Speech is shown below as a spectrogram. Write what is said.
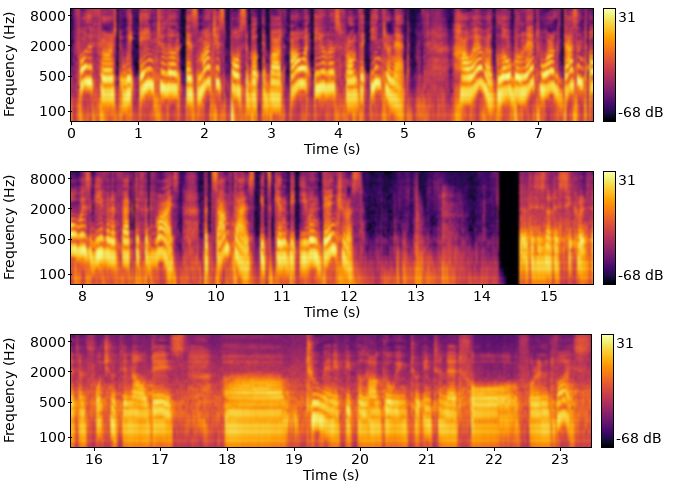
for the first, we aim to learn as much as possible about our illness from the internet. However, global network doesn't always give an effective advice, but sometimes it can be even dangerous. This is not a secret that unfortunately nowadays uh, too many people are going to internet for for an advice.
